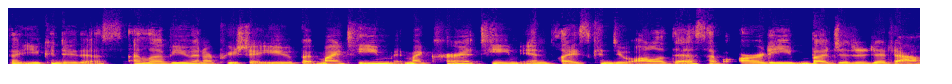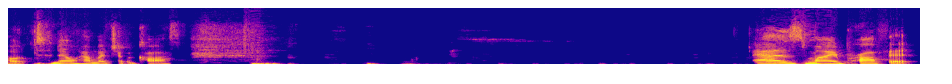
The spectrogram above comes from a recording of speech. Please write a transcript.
that you can do this. I love you and I appreciate you, but my team, my current team in place can do all of this. I've already budgeted it out to know how much it would cost. As my profit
